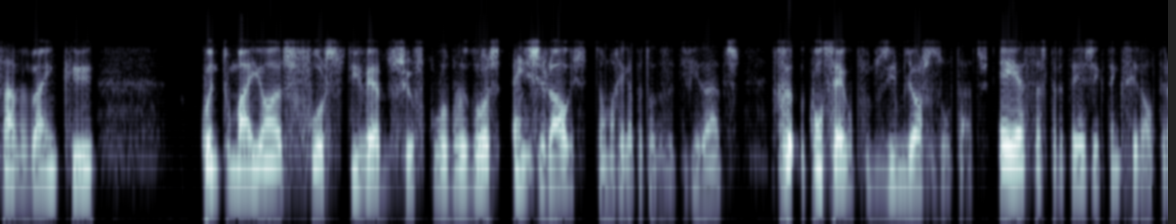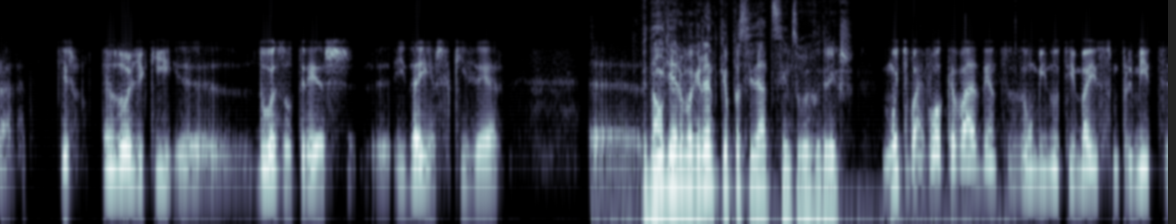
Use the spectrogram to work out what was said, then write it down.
sabe bem que quanto maior esforço tiver dos seus colaboradores, em geral, isto é uma regra para todas as atividades, consegue produzir melhores resultados. É essa a estratégia que tem que ser alterada. Isso, eu dou-lhe aqui uh, duas ou três uh, ideias, se quiser. Uh, Pedir era uma grande capacidade de síntese, Rui Rodrigues. Muito bem, vou acabar dentro de um minuto e meio, se me permite,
